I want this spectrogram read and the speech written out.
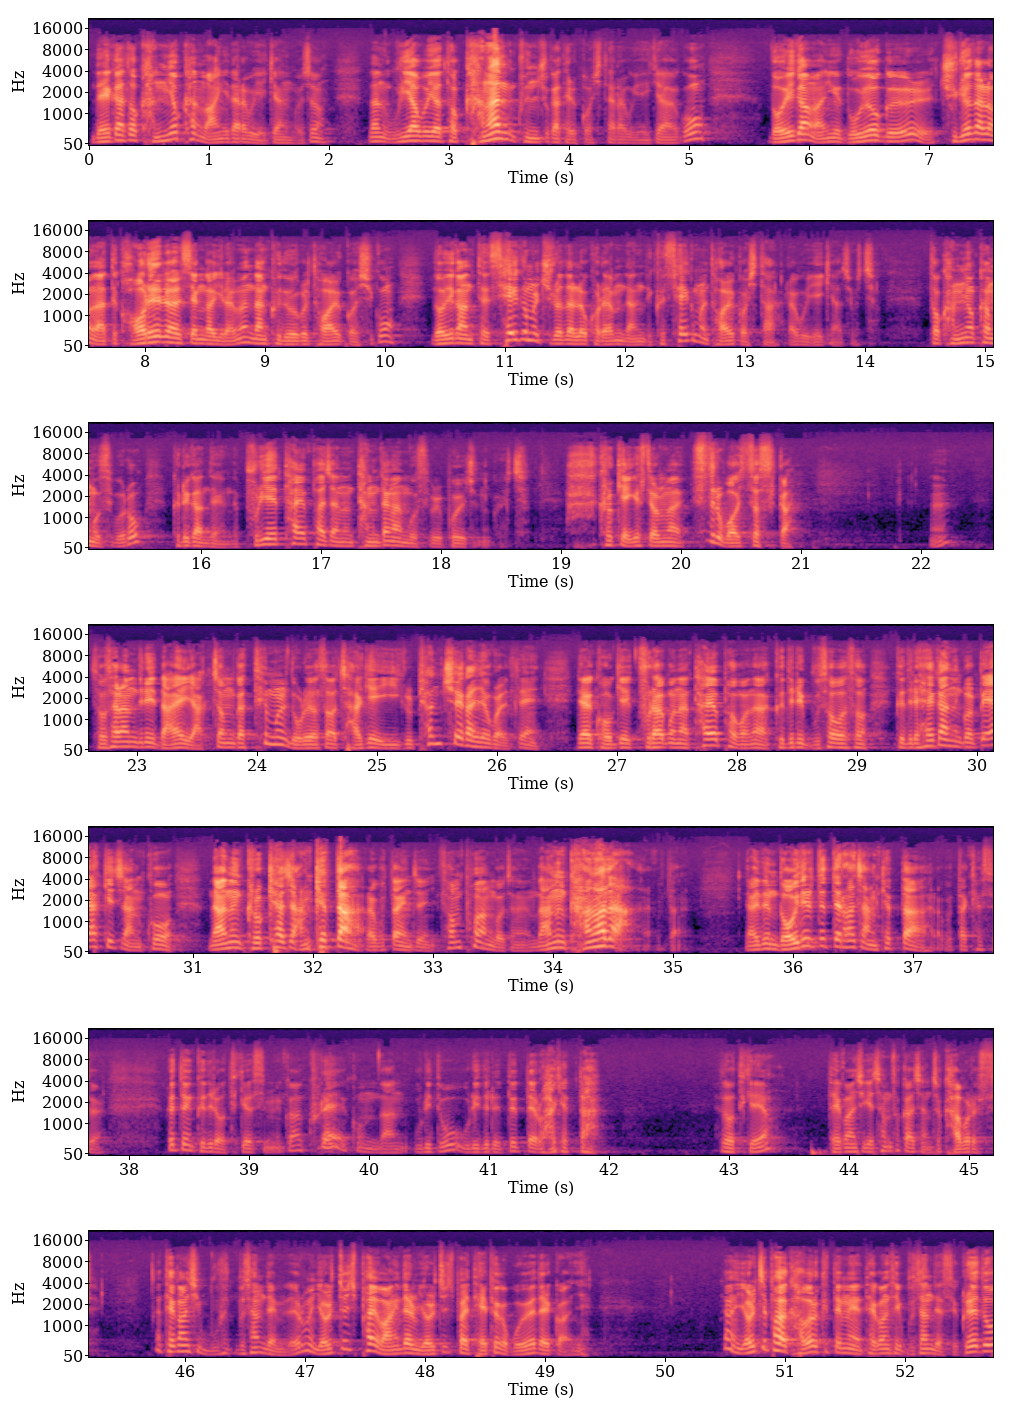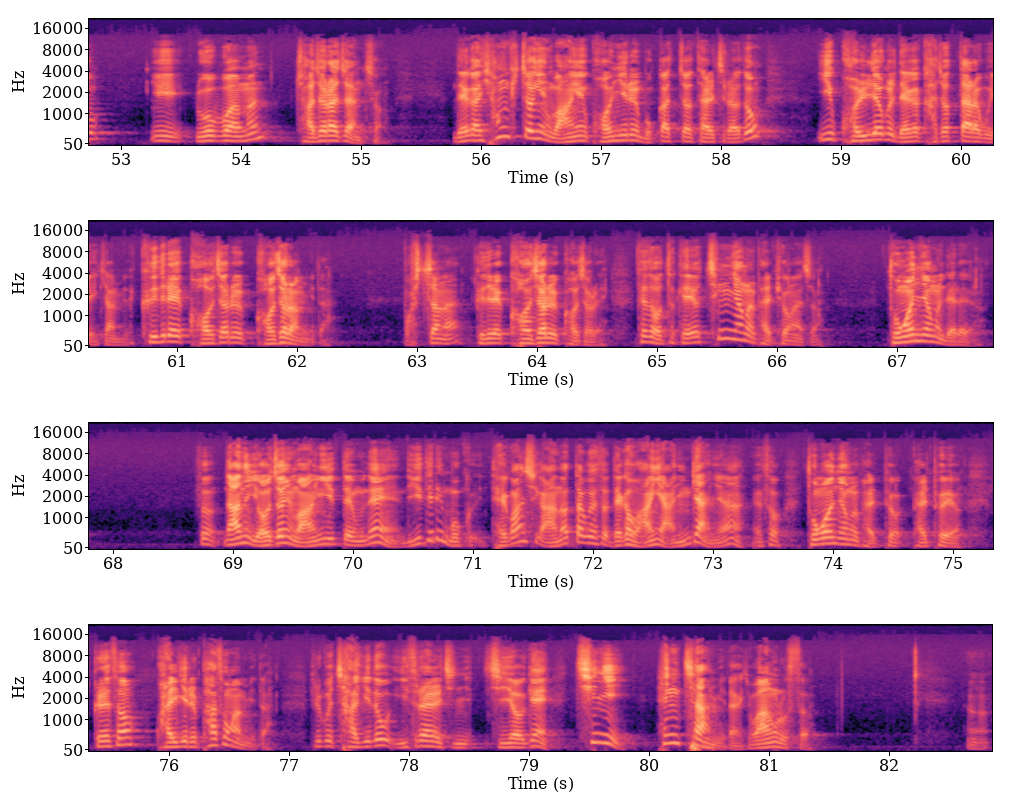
내가 더 강력한 왕이다라고 얘기하는 거죠. 난 우리 아버지가 더 강한 군주가 될 것이다라고 얘기하고 너희가 만약에 노역을 줄여달라고 나한테 거래를 할 생각이라면 난 그 노역을 더 할 것이고 너희가 한테 세금을 줄여달라고 거래하면 나한테 그 세금을 더 할 것이다라고 얘기하죠. 그렇죠? 더 강력한 모습으로 안 되는데 불의에 타협하지 않은 당당한 모습을 보여주는 거죠. 아, 그렇게 얘기했을 때 얼마나 스스로 멋있었을까. 응? 저 사람들이 나의 약점과 틈을 노려서 자기의 이익을 편취해 가려고 할 때 내가 거기에 굴하거나 타협하거나 그들이 무서워서 그들이 해가는 걸 빼앗기지 않고 나는 그렇게 하지 않겠다라고 딱 이제 선포한 거잖아요. 나는 강하다. 나희들은 너희들 뜻대로 하지 않겠다라고 딱 했어요. 그랬더니 그들이 어떻게 했습니까? 그래, 그럼 난 우리도 우리들의 뜻대로 하겠다. 그래서 어떻게 해요? 대관식에 참석하지 않죠. 가버렸어요. 대관식 무산됩니다. 여러분 12지파의 왕이 되면 12지파의 대표가 모여야 될 거 아니에요. 그냥 10지파가 가버렸기 때문에 대관식이 무산됐어요. 그래도 이 루어보암은 좌절하지 않죠. 내가 형식적인 왕의 권위를 못 갖췄다 할지라도 이 권력을 내가 가졌다라고 얘기합니다. 그들의 거절을 거절합니다. 멋있잖아. 그들의 거절을 거절해. 그래서 어떻게 해요? 칙령을 발표하죠. 동원령을 내려요. 그래서 나는 여전히 왕이기 때문에 니들이 뭐그 대관식 안 왔다고 해서 내가 왕이 아닌 게 아니야. 그래서 동원령을 발표 발표해요. 그래서 관리를 파송합니다. 그리고 자기도 이스라엘 지, 역에 친히 행차합니다. 왕으로서. 어.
